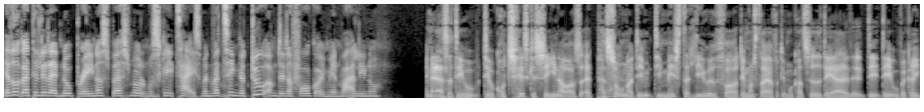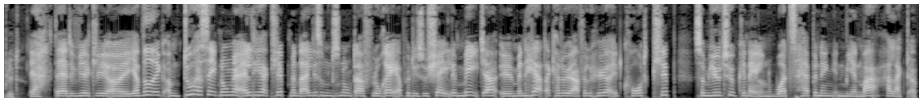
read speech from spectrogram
Jeg ved godt, det er lidt af et no-brainer spørgsmål, måske Thijs, men hvad tænker du om det, der foregår i Myanmar lige nu? Men altså, det er jo, det er jo groteske scener også, at personer, ja. de, de mister livet for at demonstrere for demokratiet. Det er, det, det er ubegribeligt. Ja, det er det virkelig. Og jeg ved ikke, om du har set nogle af alle de her klip, men der er ligesom sådan nogle, der florerer på de sociale medier. Øh, men her, der kan du i hvert fald høre et kort klip, som YouTube-kanalen What's Happening in Myanmar har lagt op.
